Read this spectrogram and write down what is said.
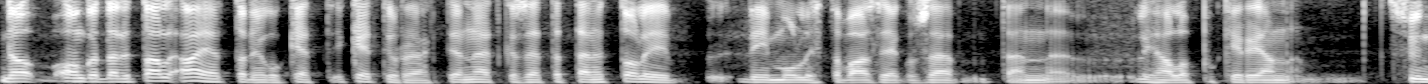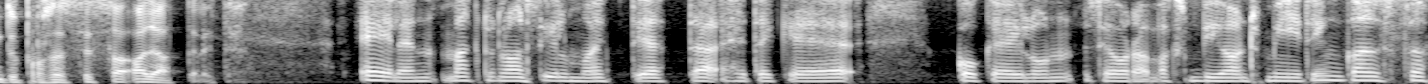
No onko tämä nyt aiheuttanut joku ket, ketjureaktio? Näetkö se, että tämä nyt oli niin mullistava asia, kun sä tämän lihanloppukirjan syntyprosessissa ajattelit? Eilen McDonald's ilmoitti, että he tekee kokeilun seuraavaksi Beyond Meatin kanssa,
